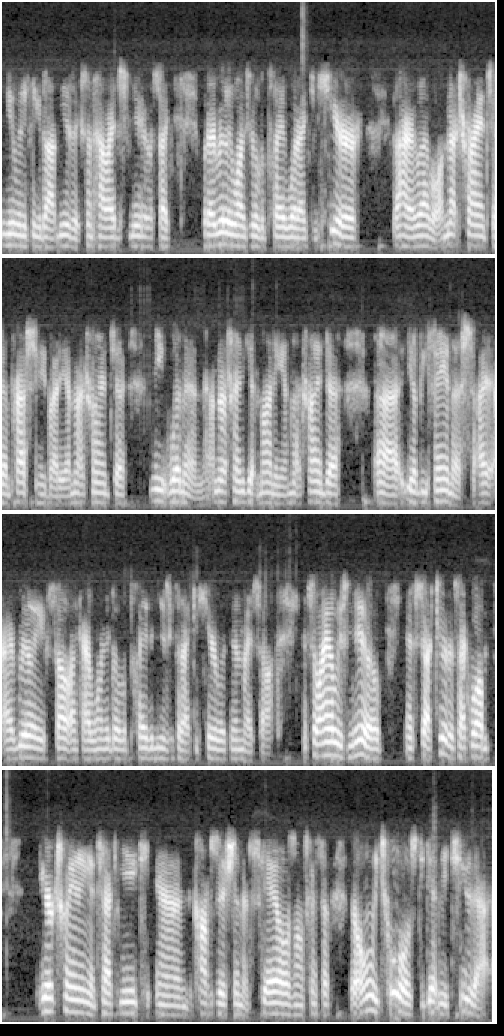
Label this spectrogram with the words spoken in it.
knew anything about music. Somehow I just knew it's like, but I really wanted to be able to play what I could hear at a higher level. I'm not trying to impress anybody. I'm not trying to meet women. I'm not trying to get money. I'm not trying to, uh, you know, be famous. I, I really felt like I wanted to be able to play the music that I could hear within myself. And so I always knew and stuck to it. It's like, well, ear training and technique and composition and scales and all this kind of stuff, they're only tools to get me to that.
